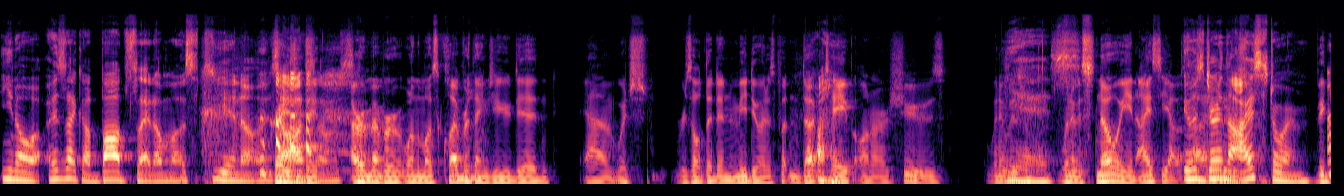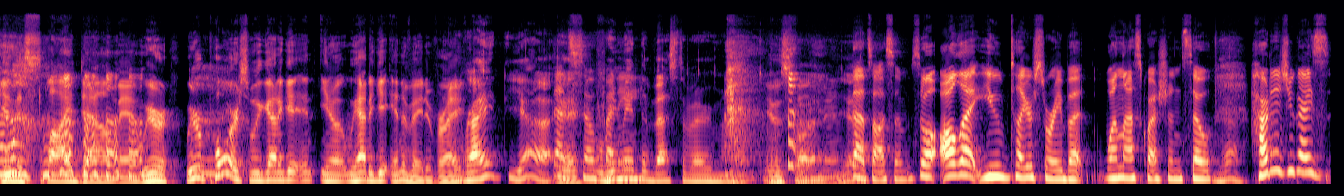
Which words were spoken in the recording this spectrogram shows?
You know, it was like a bobsled almost. You know, it's Crazy awesome. thing. I remember one of the most clever Mm-hmm. things you did, um, which resulted in me doing, is putting duct tape on our shoes when it was. Yes. when it was snowy and icy outside. It was during the ice storm. Begin to slide down, man. We were we were poor, so we got to get in, you know we had to get innovative, right? Right? Yeah. That's so funny. We made the best of every moment. It was fun, man. That's awesome. So I'll let you tell your story, but one last question. So, Yeah. how did you guys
